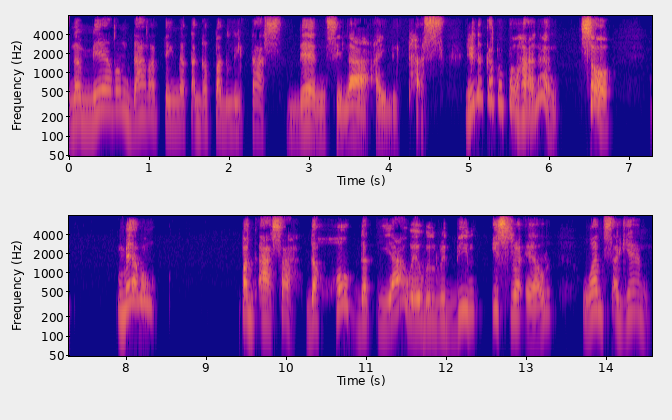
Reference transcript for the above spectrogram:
na merong darating na tagapagligtas, then sila ay ligtas. Yun ang katotohanan. So, merong pag-asa, the hope that Yahweh will redeem Israel once again.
